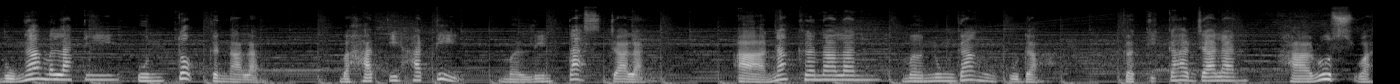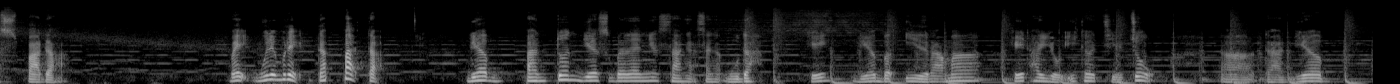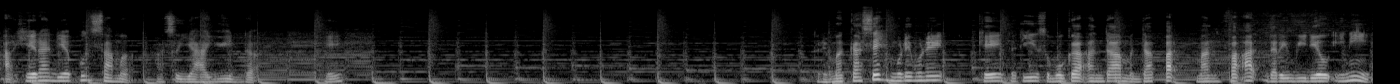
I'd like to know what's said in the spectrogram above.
Bunga melati untuk kenalan. Berhati-hati melintas jalan. Anak kenalan menunggang kuda Ketika jalan harus waspada. Baik, murid-murid, dapat tak? Dia pantun dia sebenarnya sangat-sangat mudah. Okay, dia berirama, okay, 它有一个节奏，啊、uh, dan dia akhiran dia pun sama, uh, 是押韵的。Okay. Terima kasih murid-murid. Okay, jadi semoga anda mendapat manfaat dari video ini.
